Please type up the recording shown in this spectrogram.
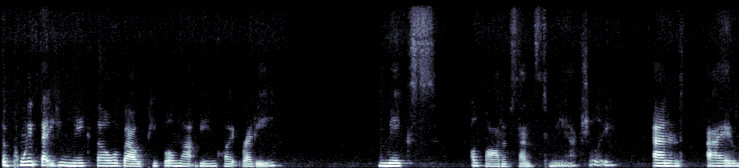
the point that you make though about people not being quite ready makes a lot of sense to me actually. And I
